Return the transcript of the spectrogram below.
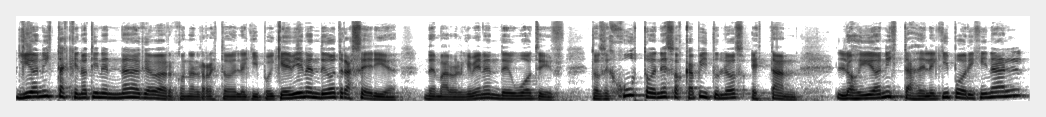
guionistas que no tienen nada que ver con el resto del equipo y que vienen de otra serie de Marvel, que vienen de What If. Entonces justo en esos capítulos están los guionistas del equipo original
